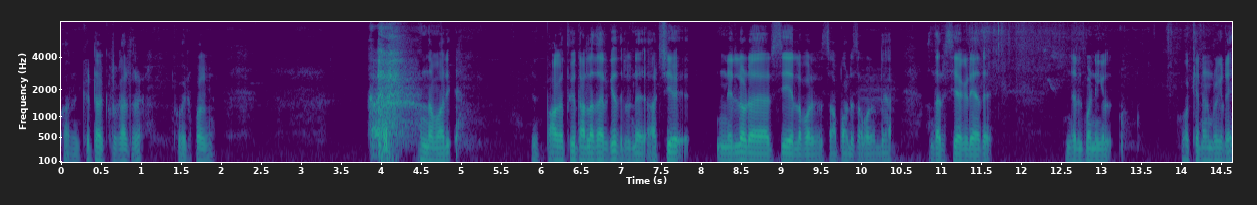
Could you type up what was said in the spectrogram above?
பாருங்கள் கிட்டாக்கள் காட்டுறேன் போயிருப்பாங்க அந்த மாதிரி. பார்க்கறதுக்கு நல்லா தான் இருக்குது இதில் அரிசி நெல்லோட அரிசி எல்லாம் பாருங்கள் சாப்பாடு சாப்பாடு இல்லையா அந்த அரிசியாக கிடையாது. நெல் பண்ணிகள் ஓகே நண்பர்களே.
